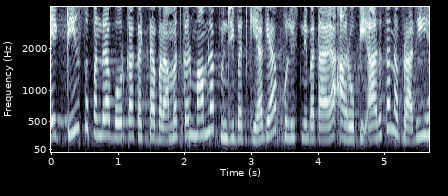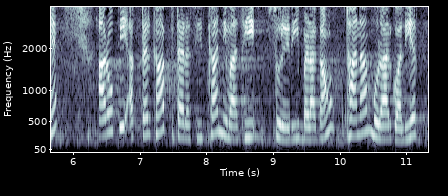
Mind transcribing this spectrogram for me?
एक 315 बोर का कट्टा बरामद कर मामला पंजीबद्ध किया गया। पुलिस ने बताया, आरोपी आदतन अपराधी है। आरोपी अख्तर खां, पिता रसीद खान निवासी सुरेरी बड़ा गाँव, थाना मुरार ग्वालियर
